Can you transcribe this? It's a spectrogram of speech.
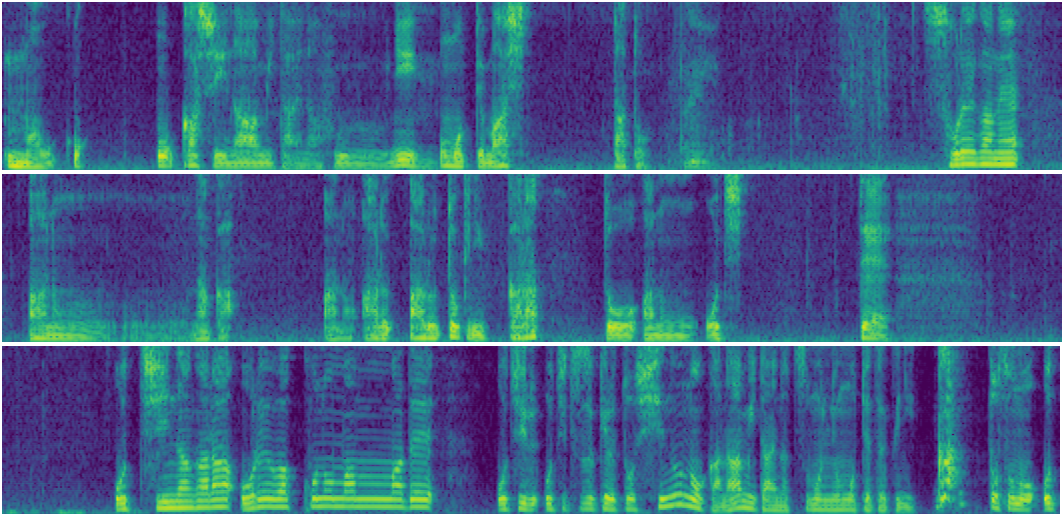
まあ、お、おおかしいな、みたいな風に思ってましたと。はい。それがね、あのーなんか、あの、ある、ある時にガラッと、あのー落ちて、落ちながら、俺はこのまんまで落ちる、落ち続けると死ぬのかなみたいなつもりに思ってた時に、ガッとその、お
